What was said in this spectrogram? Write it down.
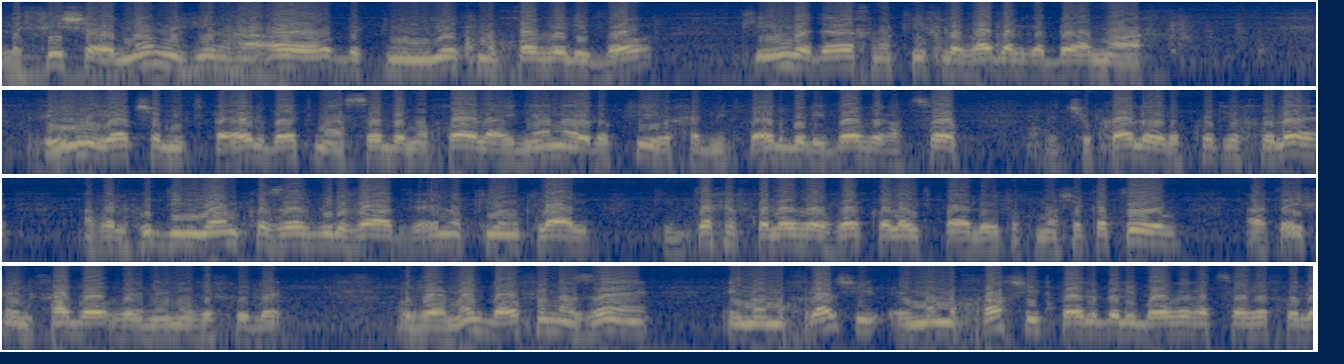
לפי שאינו מהיר האור בפנימיות מוחו וליבו, כי אם בדרך מקיף לבד על גבי המוח. ואם היות שמתפעל בעת מעשה במוחו על העניין האלוקי וכן מתפעל בליבו ורצו ותשוקה לאלוקות וכו', אבל הוא דמיון כוזב בלבד ואין לו קיום כלל, כי אם תכף חולה ועובר כל ההתפעלות, או כמו שכתוב, העטף אינך בו ואיננו וכו'. ובאמת באופן הזה אינו, מוכלל, אינו מוכרח שיתפעל בליבו ורצה וכו'.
